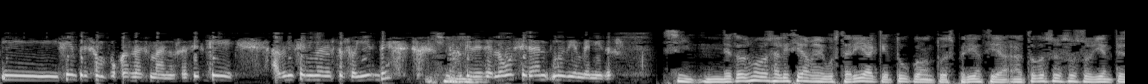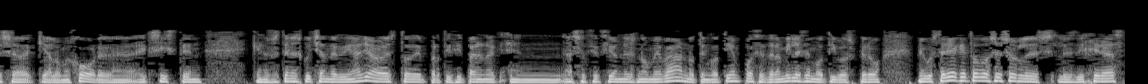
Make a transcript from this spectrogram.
y siempre son pocas las manos. Así es que a ver si anima a nuestros oyentes, que desde luego serán muy bienvenidos. Sí, de todos modos, Alicia, me gustaría que tú, con tu experiencia, a todos esos oyentes que a lo mejor eh, existen, que nos estén escuchando, que digan, yo esto de participar en, en asociaciones no me va, no tengo tiempo, etcétera, miles de motivos, pero me gustaría que todos esos les, les dijeras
